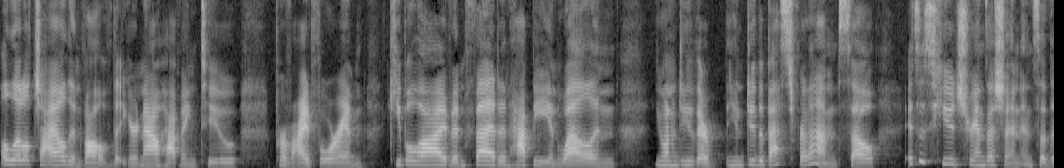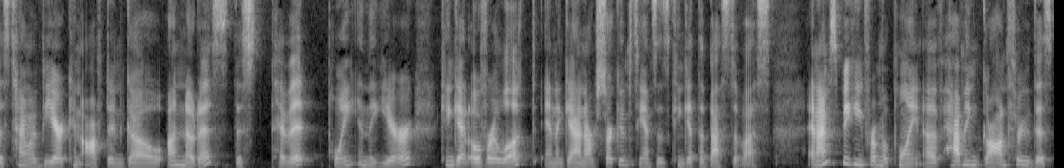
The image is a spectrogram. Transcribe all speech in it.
a little child involved that you're now having to provide for and keep alive and fed and happy and well and you want to do their you do the best for them. So it's this huge transition. And so this time of year can often go unnoticed. This pivot point in the year can get overlooked. And again, our circumstances can get the best of us. And I'm speaking from a point of having gone through this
